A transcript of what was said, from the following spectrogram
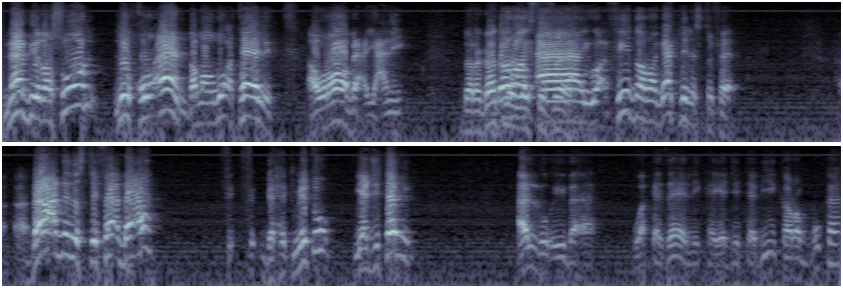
نبي رسول للقرآن. ده موضوع ثالث أو رابع يعني. درجات درج... الاصطفاء أيوه في درجات للاصطفاء بعد الاصطفاء بقى بحكمته يجتبي. قال له إيه بقى؟ وكذلك يجتبيك ربك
